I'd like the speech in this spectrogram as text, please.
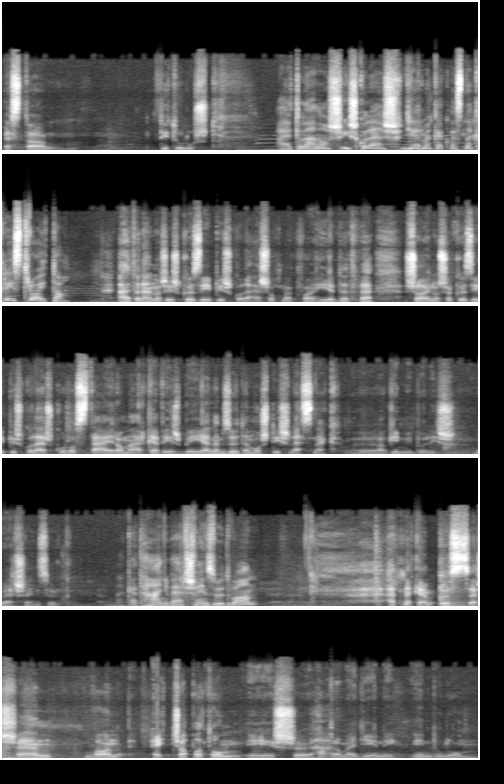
ezt a titulust. Általános iskolás gyermekek vesznek részt rajta? Általános és középiskolásoknak van hirdetve, sajnos a középiskolás korosztályra már kevésbé jellemző, de most is lesznek a gimiből is versenyzők. Neked hány versenyződ van? Hát nekem összesen van egy csapatom és három egyéni indulóm.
